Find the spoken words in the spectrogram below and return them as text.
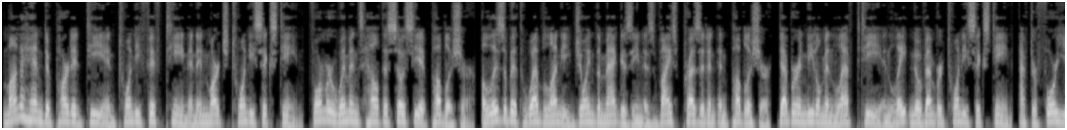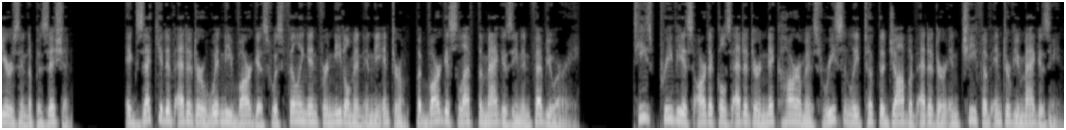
Monahan departed T in 2015 and in March 2016, former Women's Health Associate Publisher, Elizabeth Webb Lunny joined the magazine as Vice President and Publisher. Deborah Needleman left T in late November 2016, after four years in the position. Executive editor Whitney Vargas was filling in for Needleman in the interim, but Vargas left the magazine in February. T's previous articles editor Nick Haramis recently took the job of editor-in-chief of Interview magazine.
